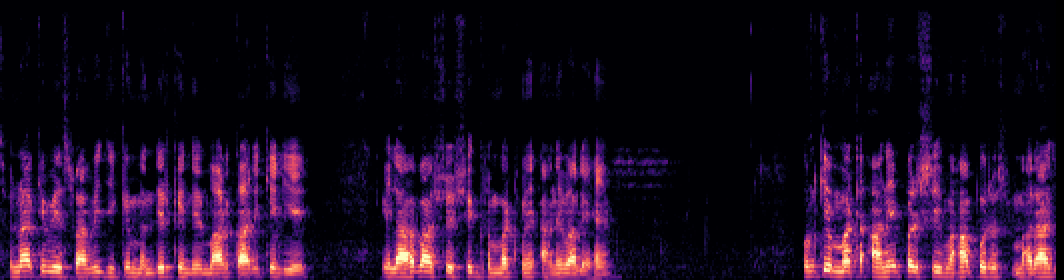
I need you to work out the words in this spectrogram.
सुना कि वे स्वामी जी के मंदिर के निर्माण कार्य के लिए इलाहाबाद से शीघ्र मठ में आने वाले हैं। उनके मठ आने पर श्री महापुरुष महाराज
